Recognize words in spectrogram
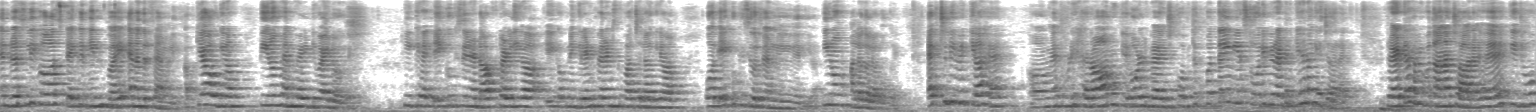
and Rosalie was taken in by another family अब क्या हो गया? तीनों बहन भाई डिवाइड हो गए। ठीक है एक को किसी ने अडॉप्ट कर लिया एक अपने ग्रैंड पेरेंट्स के पास चला गया और एक को किसी और फैमिली ने ले लिया। तीनों अलग अलग हो गए। एक्चुअली में क्या है अ, मैं थोड़ी हैरान हूँ कि ओल्ड बैच को अभी तक पता ही नहीं है स्टोरी में राइटर कहना क्या चाह रहा है। राइटर हमें बताना चाह रहा है कि जो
